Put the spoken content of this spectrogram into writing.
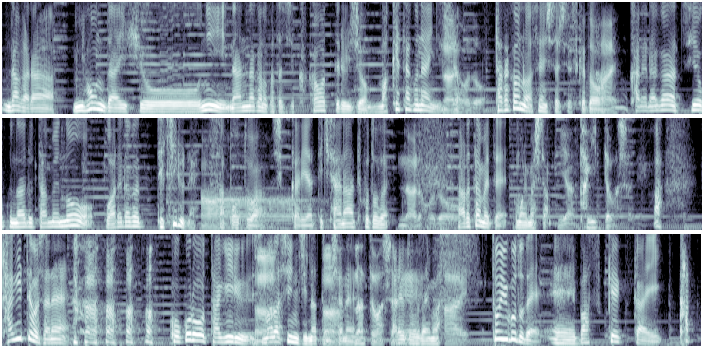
うん、だから、日本代表に何らかの形で関わってる以上、負けたくないんですよ。なるほど。戦うのは選手たちですけど、はい、彼らが強くなるための、我らができるね、サポートはしっかりやっていきたいなってことで、なるほど。改めて思いました。いや、たぎってましたね。あ、たぎってましたね。心をたぎる島田真二になってましたね。なってましたね。ありがとうございます。はい、ということで、えー、バスケ界、勝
